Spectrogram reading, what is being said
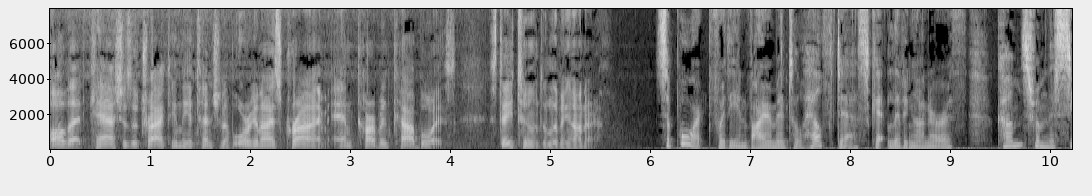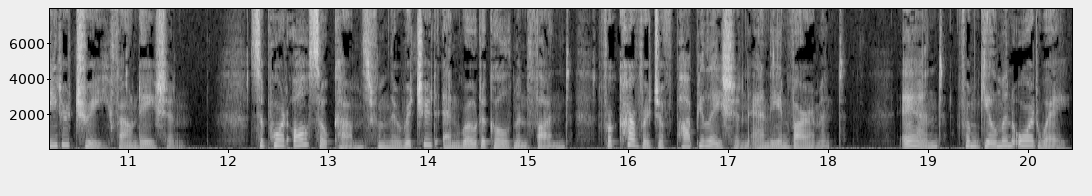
all that cash is attracting the attention of organized crime and carbon cowboys. Stay tuned to Living on Earth. Support for the Environmental Health Desk at Living on Earth comes from the Cedar Tree Foundation. Support also comes from the Richard and Rhoda Goldman Fund for coverage of population and the environment, and from Gilman Ordway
